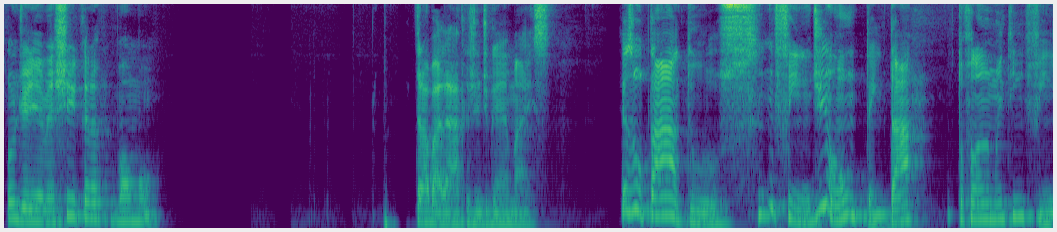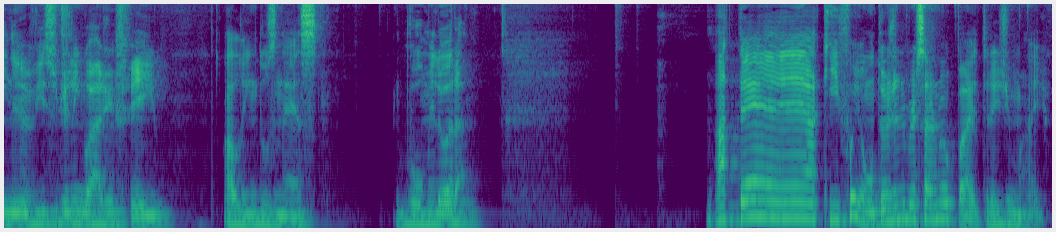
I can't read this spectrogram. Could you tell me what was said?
como diria minha xícara, vamos trabalhar que a gente ganha mais. Resultados, enfim, de ontem, tá? Tô falando muito enfim, né? Vício de linguagem feio, além dos NES. Vou melhorar. Até aqui foi ontem, hoje é aniversário do meu pai, 3 de maio.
